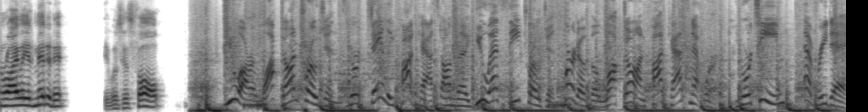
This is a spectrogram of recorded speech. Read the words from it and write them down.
Riley admitted it. It was his fault. You are Locked On Trojans, your daily podcast on the USC Trojans, part of the Locked On Podcast Network. Your team every day.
